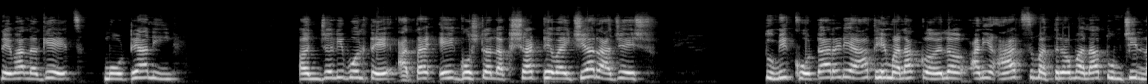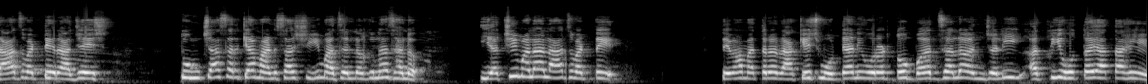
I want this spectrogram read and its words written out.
तेव्हा लगेच मोठ्यानी अंजली बोलते आता एक गोष्ट लक्षात ठेवायची आहे राजेश. तुम्ही खोटारड्यात हे मला कळलं आणि आज मात्र मला तुमची लाज वाटते राजेश. तुमच्यासारख्या माणसाशी माझं लग्न झालं याची मला लाज वाटते. तेव्हा मात्र राकेश मोठ्याने ओरडतो बस झालं अंजली अति होतंय आता हे.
